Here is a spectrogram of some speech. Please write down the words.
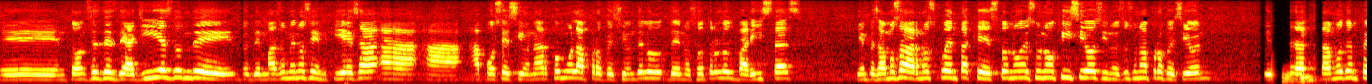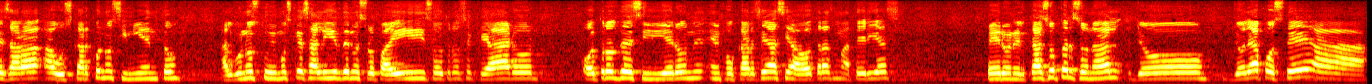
Eh, entonces, desde allí es donde, donde más o menos se empieza a, a- a posesionar como la profesión de, lo- de nosotros los baristas y empezamos a darnos cuenta que esto no es un oficio, sino esto es una profesión y tratamos de empezar a, a buscar conocimiento. Algunos tuvimos que salir de nuestro país, otros se quedaron, otros decidieron enfocarse hacia otras materias, pero en el caso personal yo, yo le aposté a,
